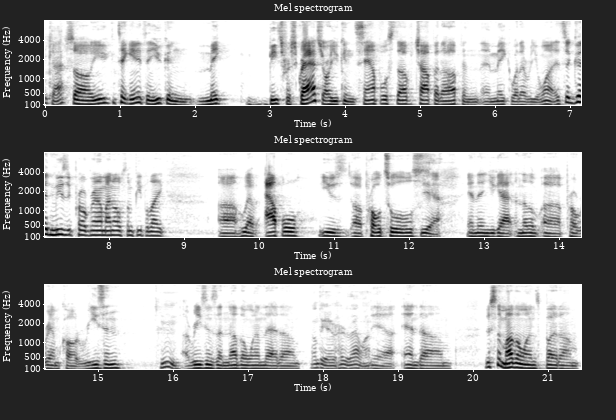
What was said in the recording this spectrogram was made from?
Okay. So you can take anything. You can make beats for scratch, or you can sample stuff, chop it up, and, and make whatever you want. It's a good music program. I know some people like uh, who have Apple use uh, Pro Tools. Yeah. And then you got another uh, program called Reason. Hmm. Uh, Reason's another one that um, I don't think I ever heard of that one. yeah, and um, there's some other ones, but um,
